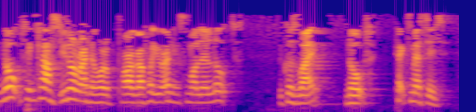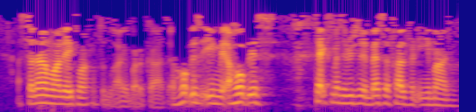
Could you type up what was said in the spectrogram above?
Notes in class. You don't write a whole paragraph you're writing small little notes. Because why? Note text message. Assalamu alaikum wa rahmatullahi wa barakatuh i hope this email i hope this text message reaches the best of health and iman.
